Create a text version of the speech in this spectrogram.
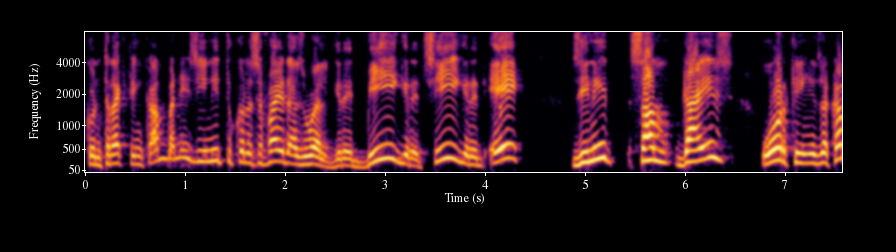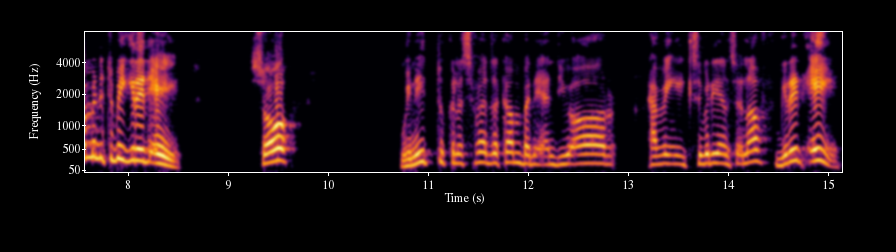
Contracting companies you need to classify it as well. Grade B, grade C, grade A. They need some guys working in the company to be grade A. So we need to classify the company and you are having experience enough, grade A.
